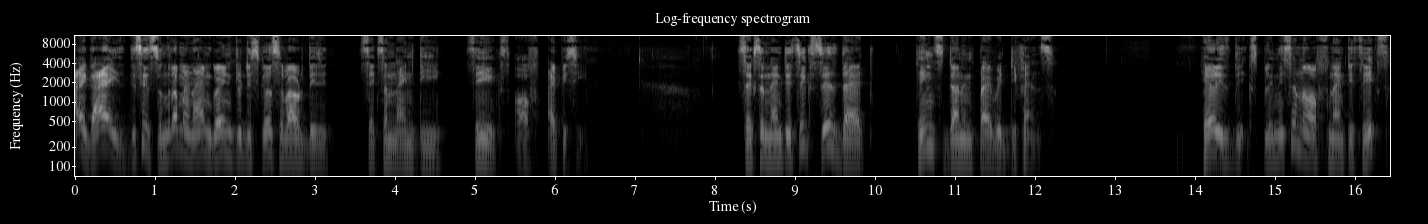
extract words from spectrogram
Hi guys, this is Sundaram and I am going to discuss about the section 96 of IPC. Section 96 says that things done in private defense. Here is the explanation of 96.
